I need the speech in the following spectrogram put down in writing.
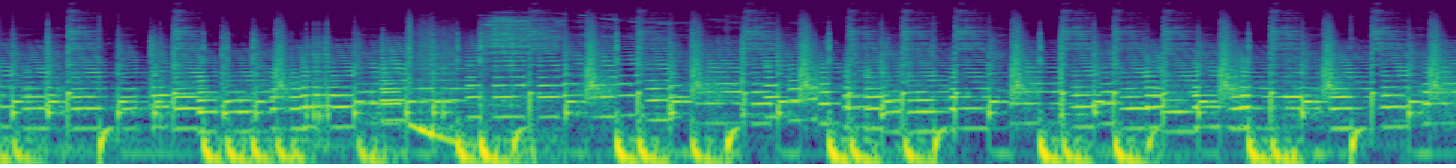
Música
